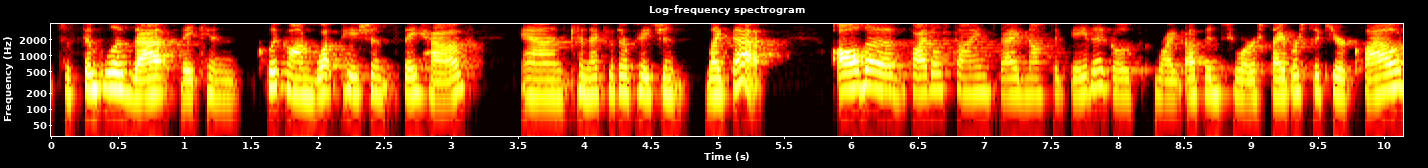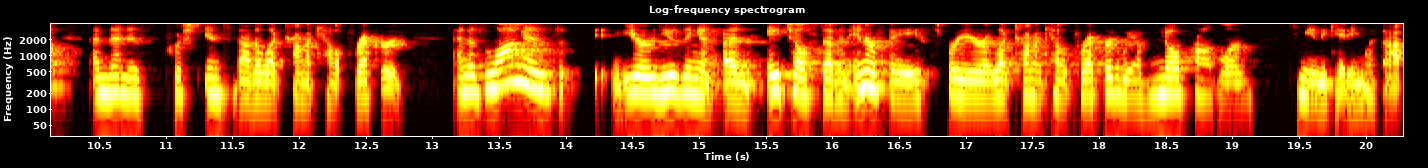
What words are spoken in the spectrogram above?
It's as simple as that. They can click on what patients they have and connect with their patient like that. all the vital signs diagnostic data goes right up into our cyber secure cloud and then is pushed into that electronic health record. And as long as you're using an, an HL7 interface for your electronic health record, we have no problem communicating with that.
